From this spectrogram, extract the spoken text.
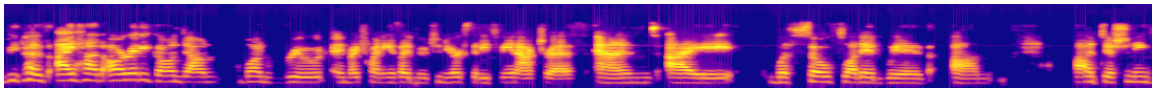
because i had already gone down one route in my 20s i'd moved to new york city to be an actress and i was so flooded with um, auditioning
